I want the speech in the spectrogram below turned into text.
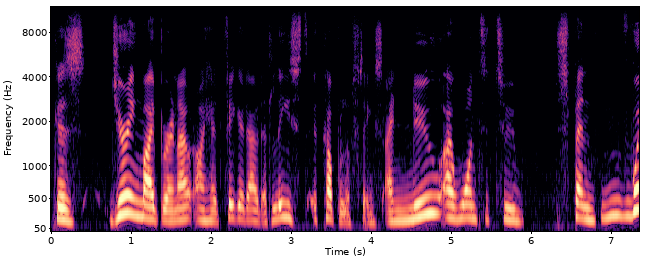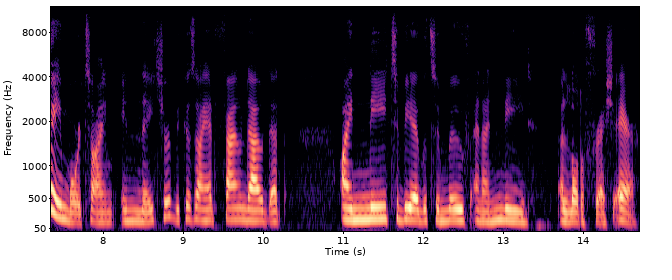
Because during my burnout I had figured out at least a couple of things. I knew I wanted to spend way more time in nature because I had found out that I need to be able to move and I need a lot of fresh air.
